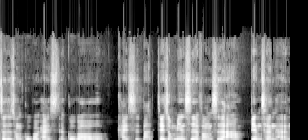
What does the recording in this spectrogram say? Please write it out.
这是从 Google 开始的，Google 开始把这种面试的方式啊变成很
